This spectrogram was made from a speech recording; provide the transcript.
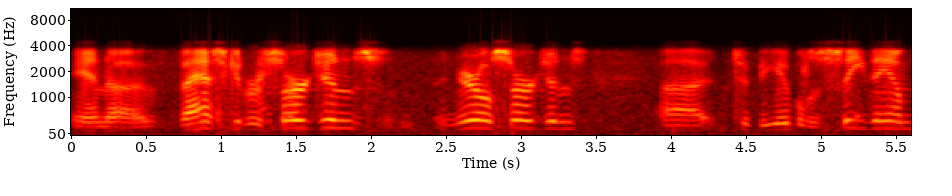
and uh, vascular surgeons, neurosurgeons, uh, to be able to see them,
